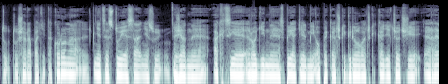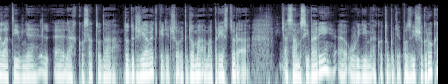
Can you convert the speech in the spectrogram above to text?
tu, tu šarapati tá korona, necestuje sa, nie sú žiadne akcie rodinné s priateľmi, opekačky, grilovačky, kadečo, čiže relatívne e, ľahko sa to dá dodržiavať, keď je človek doma a má priestor a a sám si varí. Uvidíme, ako to bude po zvyšok roka.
